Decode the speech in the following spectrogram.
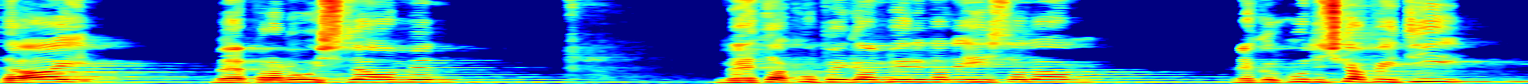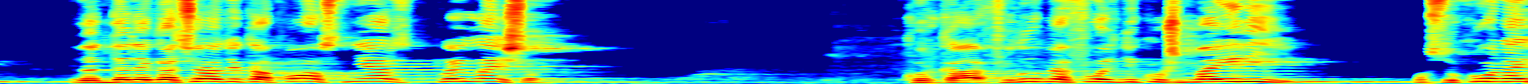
te ai me e pranu islamin, me e taku pejgamberin alejhi selam, me kërku diçka prej tij, dhe në delegacione aty ka pas njerëz të llojllojshëm. Kur ka fillu me folë dikush ma i ri, po s'u kon ai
